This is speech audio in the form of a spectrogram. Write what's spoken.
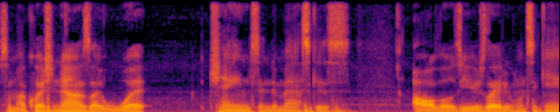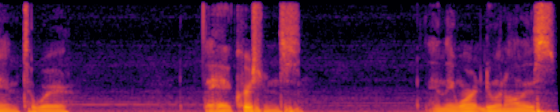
So my question now is like, what changed in Damascus all those years later? Once again, to where they had Christians, and they weren't doing all this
